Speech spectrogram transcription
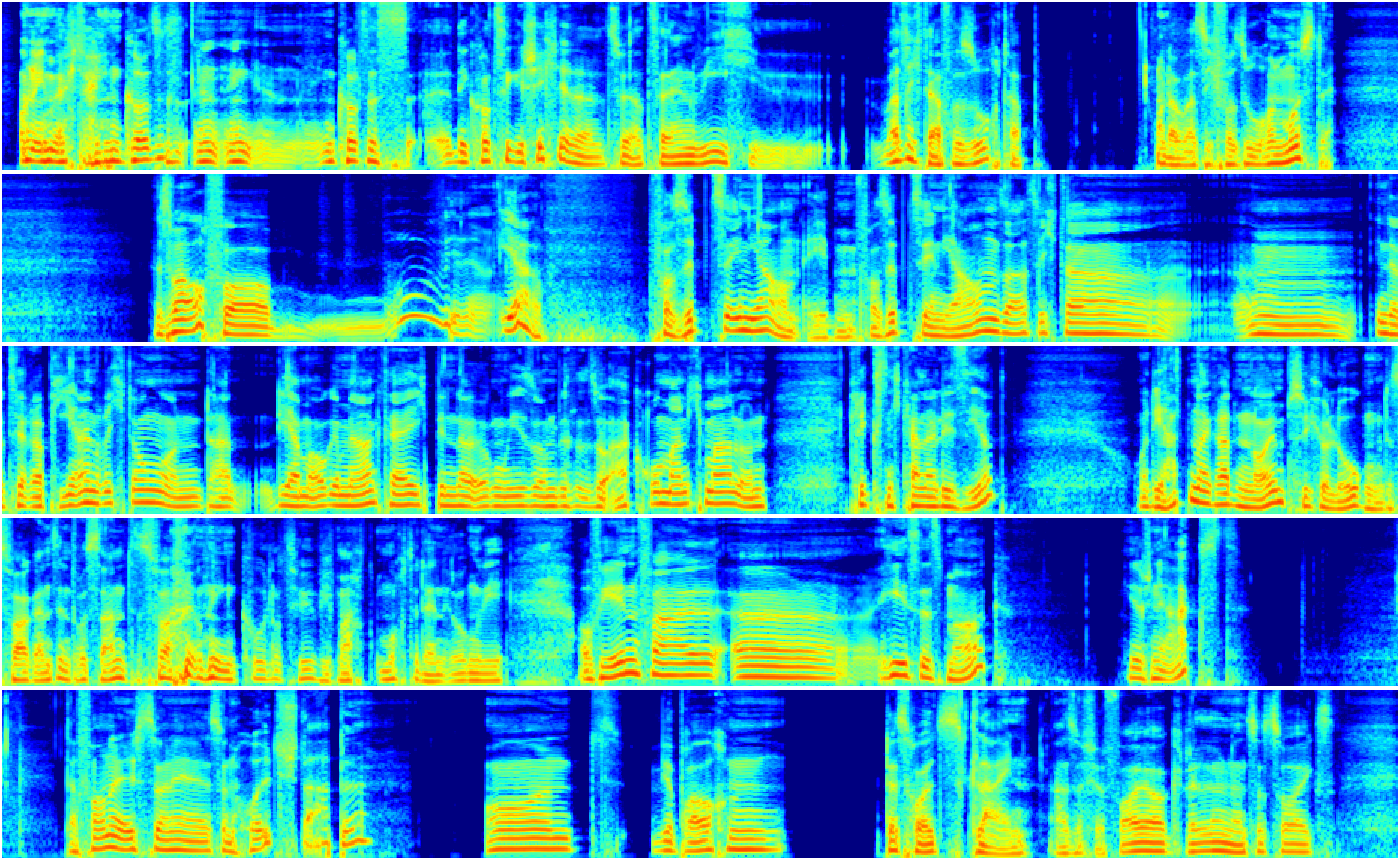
Und ich möchte euch ein kurzes, ein, ein, ein kurzes, die kurze Geschichte dazu erzählen, wie ich, was ich da versucht habe. Oder was ich versuchen musste. Es war auch vor, ja, vor 17 Jahren eben. Vor 17 Jahren saß ich da ähm, in der Therapieeinrichtung und hat, die haben auch gemerkt, hey, ich bin da irgendwie so ein bisschen so aggro manchmal und krieg's nicht kanalisiert. Und die hatten da gerade einen neuen Psychologen. Das war ganz interessant. Das war irgendwie ein cooler Typ. Ich mach, mochte den irgendwie. Auf jeden Fall äh, hieß es Mark. Hier ist eine Axt. Da vorne ist so, eine, so ein Holzstapel. Und wir brauchen das Holz klein. Also für Feuer, Grillen und so Zeugs,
